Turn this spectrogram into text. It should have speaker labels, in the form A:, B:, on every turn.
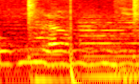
A: cũng lòng.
